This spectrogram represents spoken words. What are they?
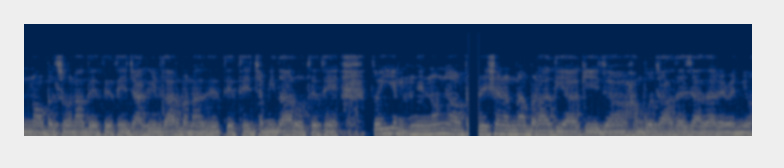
नॉबल्स बना देते थे, जागीरदार बना देते थे, जमींदार होते थे। तो ये, इन्होंने ऑपरेशन अपना बढ़ा दिया कि हमको ज़्यादा से ज़्यादा रेवेन्यू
